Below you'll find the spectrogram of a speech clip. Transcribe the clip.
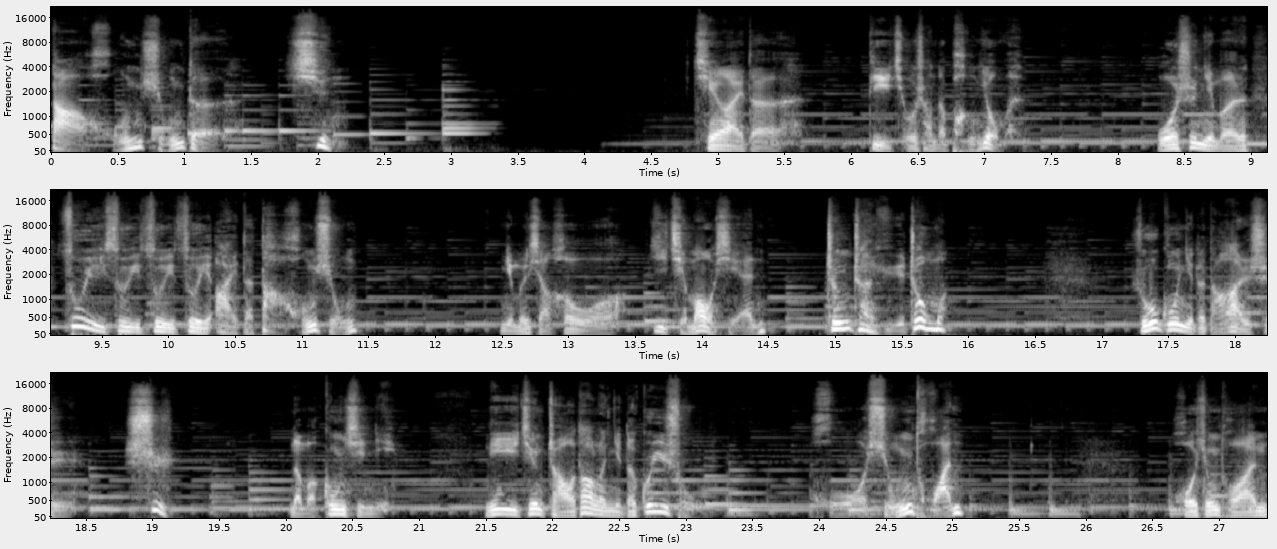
大红熊的信。亲爱的地球上的朋友们，我是你们最最最最爱的大红熊。你们想和我一起冒险，征战宇宙吗？如果你的答案是是，那么恭喜你，你已经找到了你的归属——火熊团。火熊团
